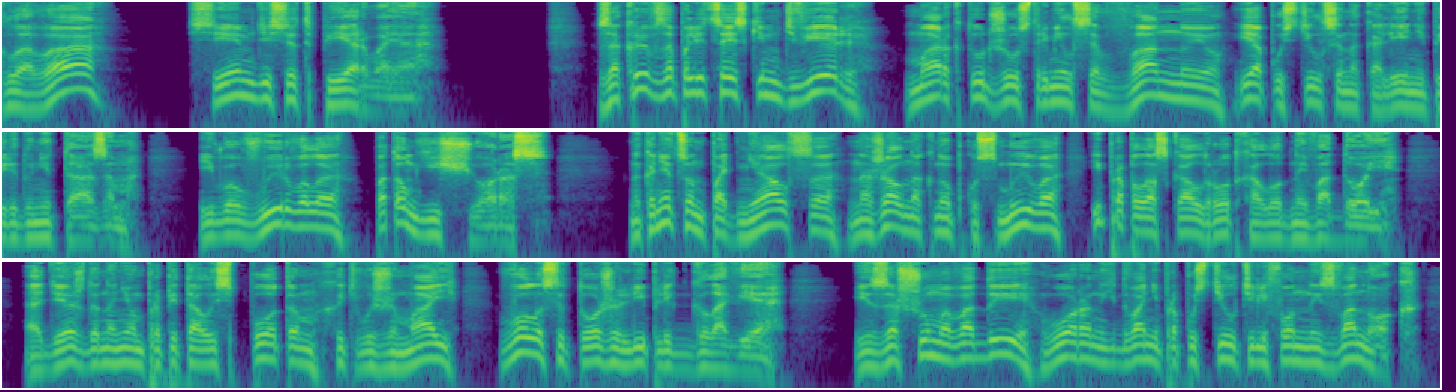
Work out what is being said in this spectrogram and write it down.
Глава 71 Закрыв за полицейским дверь, Марк тут же устремился в ванную и опустился на колени перед унитазом. Его вырвало, потом еще раз. Наконец он поднялся, нажал на кнопку смыва и прополоскал рот холодной водой. Одежда на нем пропиталась потом, хоть выжимай, волосы тоже липли к голове. Из-за шума воды Уоррен едва не пропустил телефонный звонок —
